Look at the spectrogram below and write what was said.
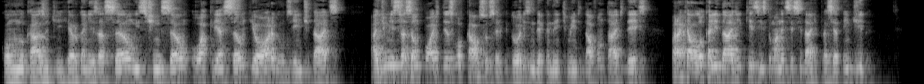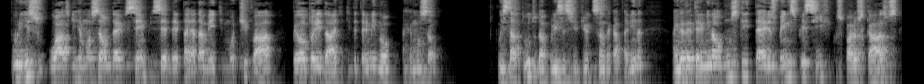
como no caso de reorganização, extinção ou a criação de órgãos e entidades, a administração pode deslocar os seus servidores, independentemente da vontade deles, para aquela localidade em que exista uma necessidade para ser atendida. Por isso, o ato de remoção deve sempre ser detalhadamente motivado pela autoridade que determinou a remoção. O Estatuto da Polícia Civil de Santa Catarina ainda determina alguns critérios bem específicos para os casos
